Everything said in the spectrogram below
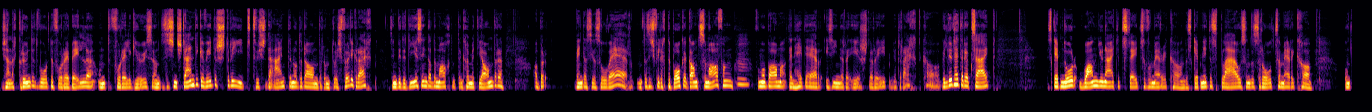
ist eigentlich gegründet worden von Rebellen und von Religiösen. Und es ist ein ständiger Widerstreit zwischen den einen oder den anderen. Und du hast völlig recht, sind wieder die sind an der Macht und dann kommen die anderen. Aber wenn das ja so wäre, und das ist vielleicht der Bogen ganz am Anfang mm. von Obama, dann hätte er in seiner ersten Rede nicht recht gehabt. Weil dort hat er ja gesagt, es gibt nur one United States of America und es gibt nicht das blaues und das rotes Amerika. Und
